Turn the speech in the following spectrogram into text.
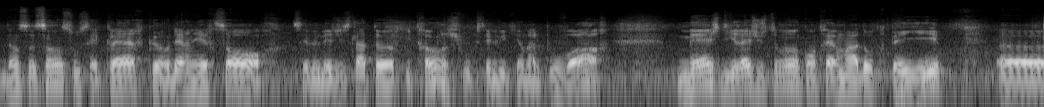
dans ce sens où c'est clair qu'en dernier sort, c'est le législateur qui tranche, vu que c'est lui qui en a le pouvoir. Mais je dirais justement, contrairement à d'autres pays, euh,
